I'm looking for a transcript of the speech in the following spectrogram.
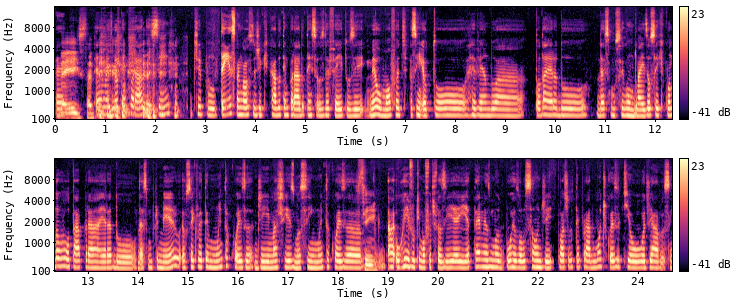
É. Daí é isso, sabe? É, mas da temporada, assim, tipo, tem esse negócio de que cada temporada tem seus defeitos e, meu, Moffat, assim, eu tô revendo a toda a era do décimo segundo. Mas eu sei que quando eu voltar pra era do décimo primeiro, eu sei que vai ter muita coisa de machismo, assim, muita coisa ah, horrível que Moffat fazia e até mesmo por resolução de plot da temporada, um monte de coisa que eu odiava, assim.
